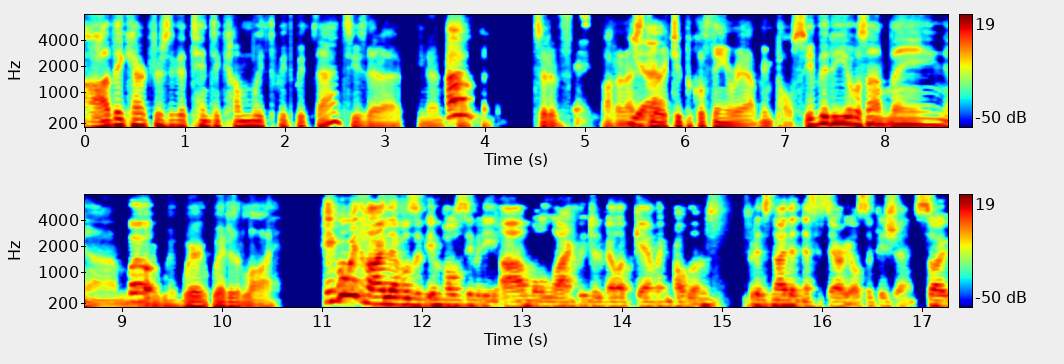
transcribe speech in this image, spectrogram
Are there characteristics that tend to come with with with that? Is there a you know? Um, sort of I don't know yeah. stereotypical thing around impulsivity or something. Um, well, you know, where where does it lie? People with high levels of impulsivity are more likely to develop gambling problems but it's neither necessary or sufficient. So,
